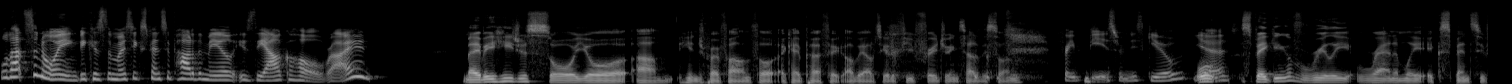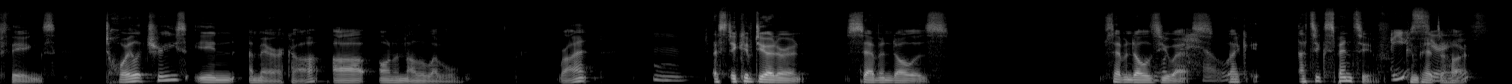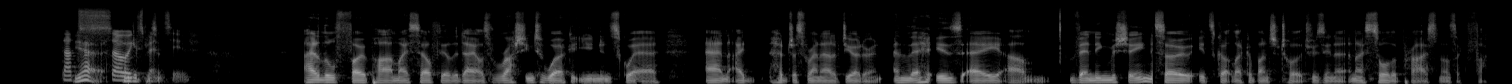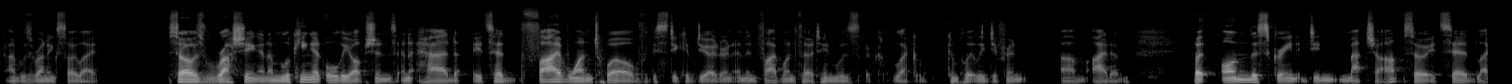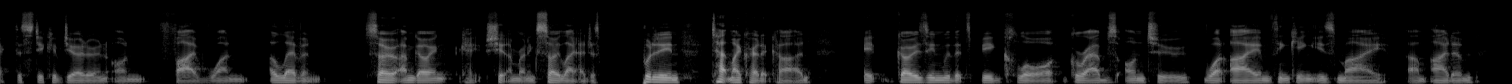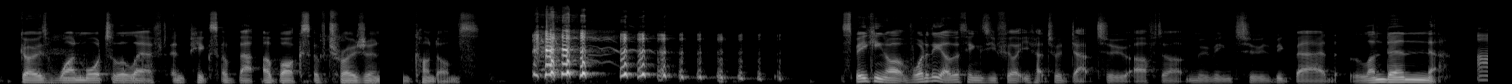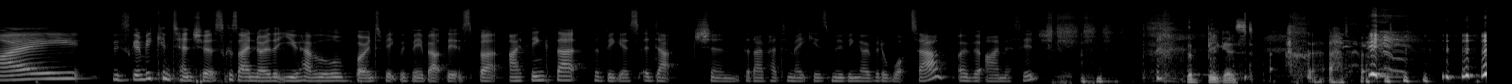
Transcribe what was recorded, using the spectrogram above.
"Well, that's annoying because the most expensive part of the meal is the alcohol, right?" Maybe he just saw your um, hinge profile and thought, okay, perfect. I'll be able to get a few free drinks out of this one. Free beers from this girl. Well, Yeah. speaking of really randomly expensive things, toiletries in America are on another level, right? Mm. A stick of deodorant, seven dollars. Seven dollars US. Like that's expensive Are you compared serious? to home. That's Yeah, so 100%. expensive. I had a little faux pas myself the other day. I was rushing to work at Union Square and I had just run out of deodorant. And there is a um, vending machine. So it's got like a bunch of toiletries in it. And I saw the price and I was like, fuck, I was running so late. So I was rushing and I'm looking at all the options and it had, it said 5112 with this stick of deodorant and then 5113 was like a completely different um, item. But on the screen, it didn't match up. So it said like the stick of deodorant on 5111. So I'm going, okay, shit, I'm running so late. I just put it in, tap my credit card. It goes in with its big claw, grabs onto what I am thinking is my um, item, goes one more to the left, and picks a, ba- a box of Trojan condoms. Speaking of, what are the other things you feel like you've had to adapt to after moving to the big bad London? I this is going to be contentious because I know that you have a little bone to pick with me about this, but I think that the biggest adaptation that I've had to make is moving over to WhatsApp over iMessage. the biggest.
